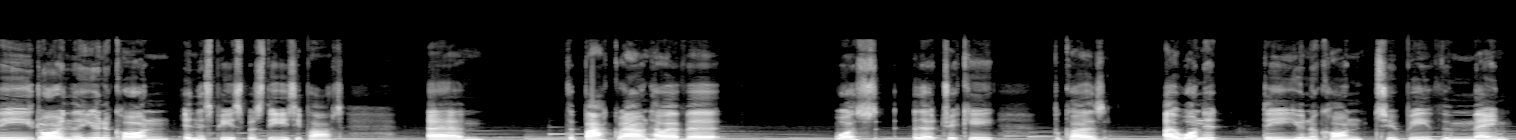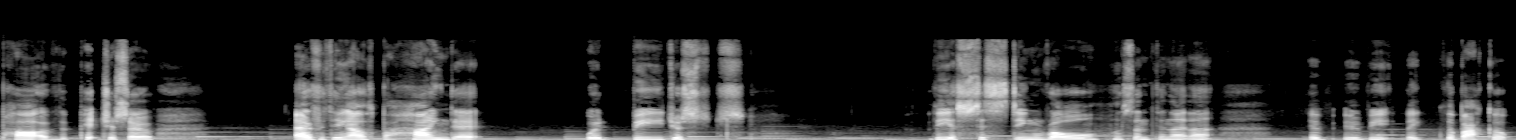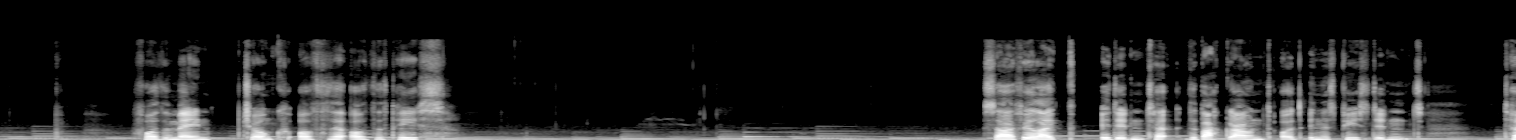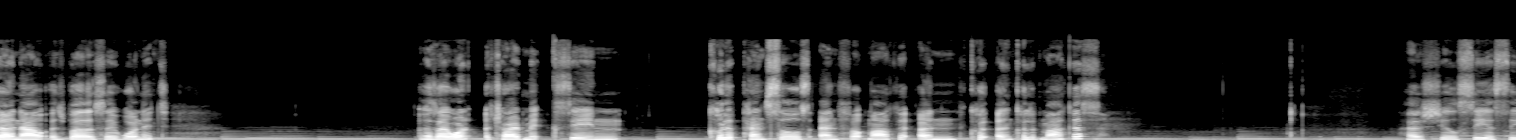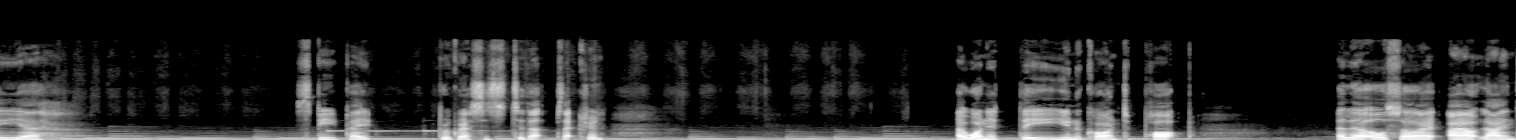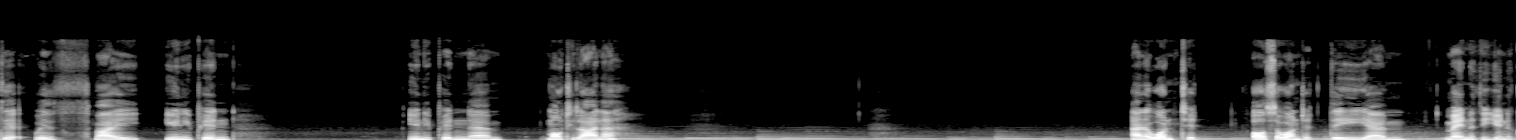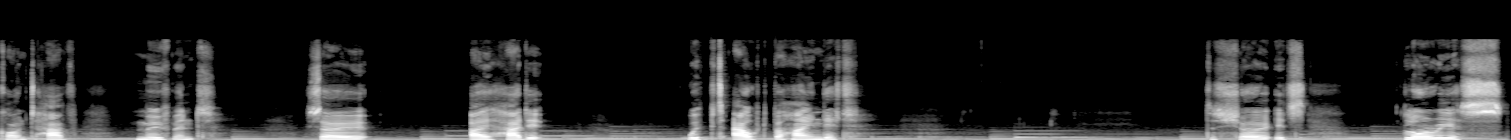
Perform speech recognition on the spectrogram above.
The drawing the unicorn in this piece was the easy part. Um, the background, however, was a little tricky because I wanted the unicorn to be the main part of the picture, so everything else behind it would be just the assisting role or something like that. It, it would be like the backup for the main chunk of the of the piece. So I feel like it didn't the background in this piece didn't turn out as well as I wanted because I want I tried mixing coloured pencils and felt marker and and coloured markers as you'll see as the uh, speed paint progresses to that section. I wanted the unicorn to pop a little so I, I outlined it with my Unipin Unipin um, multi-liner. And I wanted also wanted the um, mane of the unicorn to have movement so I had it whipped out behind it to show its gloriously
